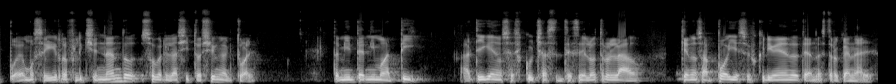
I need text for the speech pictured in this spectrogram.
podemos seguir reflexionando sobre la situación actual. También te animo a ti, a ti que nos escuchas desde el otro lado, que nos apoyes suscribiéndote a nuestro canal.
